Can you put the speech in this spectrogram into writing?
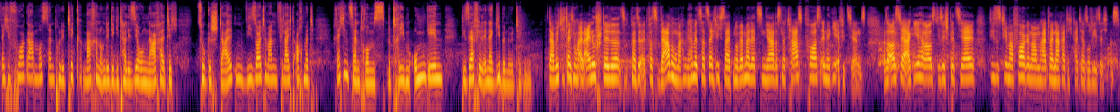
Welche Vorgaben muss denn Politik machen, um die Digitalisierung nachhaltig zu gestalten? Wie sollte man vielleicht auch mit Rechenzentrumsbetrieben umgehen, die sehr viel Energie benötigen? Da möchte ich gleich noch an eine Stelle quasi etwas Werbung machen. Wir haben jetzt tatsächlich seit November letzten Jahres eine Taskforce Energieeffizienz. Also aus der AG heraus, die sich speziell dieses Thema vorgenommen hat, weil Nachhaltigkeit ja so riesig ist.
